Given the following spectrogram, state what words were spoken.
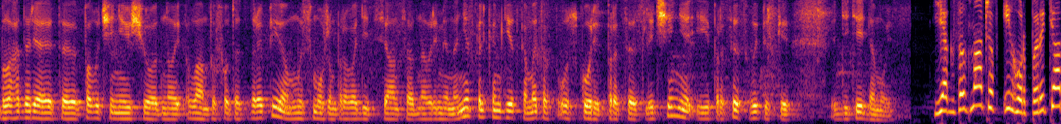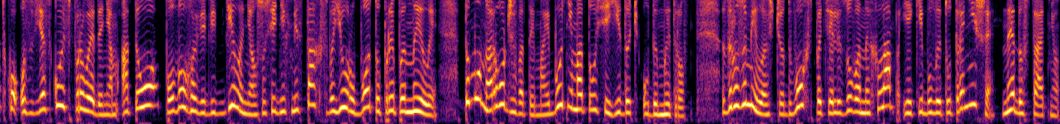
Благодаря это, получению еще одной лампы фототерапии мы сможем проводить сеансы одновременно нескольким деткам. Это ускорит процесс лечения и процесс выписки детей домой. Як зазначив Ігор Перетятко, у зв'язку із проведенням АТО пологові відділення у сусідніх містах свою роботу припинили. Тому народжувати майбутні матусі їдуть у Димитров. Зрозуміло, що двох спеціалізованих ламп, які були тут раніше, недостатньо.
